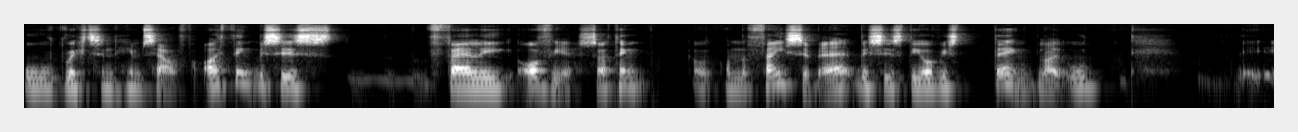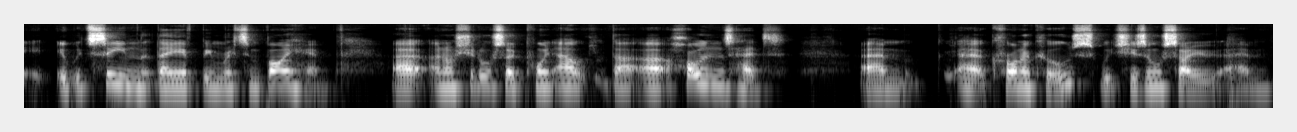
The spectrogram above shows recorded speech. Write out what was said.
or written himself. I think this is fairly obvious. I think on the face of it, this is the obvious thing. Like, all, it would seem that they have been written by him. Uh, and I should also point out that uh, Holinshed um, uh, Chronicles, which is also um,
